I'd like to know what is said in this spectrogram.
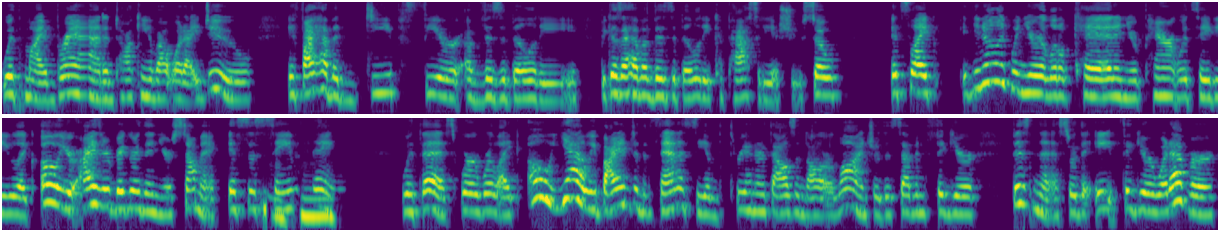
with my brand and talking about what I do if I have a deep fear of visibility because I have a visibility capacity issue? So it's like you know like when you're a little kid and your parent would say to you like oh your eyes are bigger than your stomach. It's the same mm-hmm. thing with this where we're like oh yeah we buy into the fantasy of the $300000 launch or the seven figure business or the eight figure whatever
